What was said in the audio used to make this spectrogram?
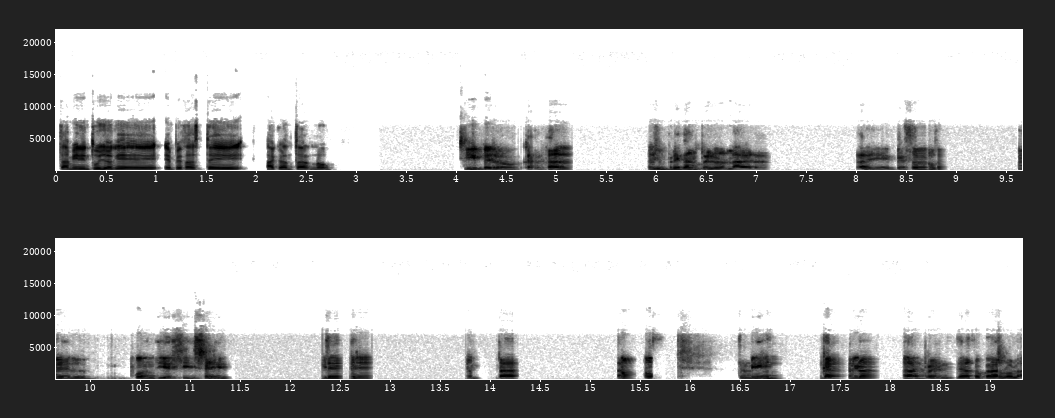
también intuyo que empezaste a cantar, ¿no? Sí, pero cantar siempre canto, pero la verdad eh, empezó con 16 también aprender a tocar solo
